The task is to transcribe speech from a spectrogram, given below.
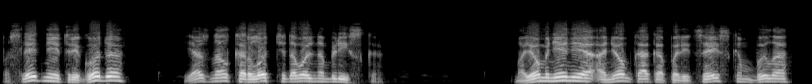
Последние три года Я знал Карлотти довольно близко. Мое мнение о нем, как о полицейском, было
